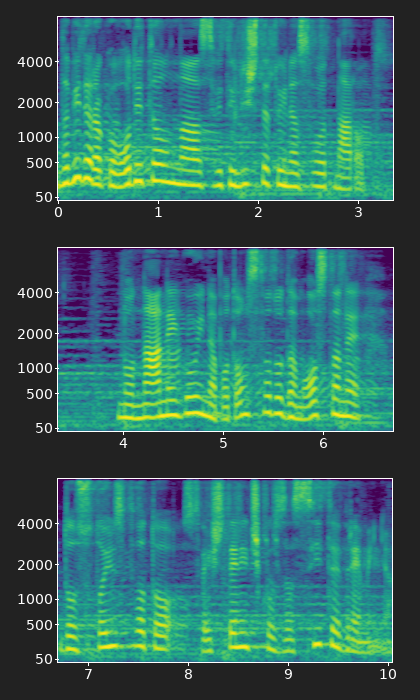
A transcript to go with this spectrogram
Да биде раководител на светилиштето и на својот народ. Но на него и на потомството да му остане достоинството свештеничко за сите времења.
